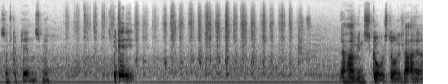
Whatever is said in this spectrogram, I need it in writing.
som skal blandes med spaghetti. Jeg har min skål stående klar her,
